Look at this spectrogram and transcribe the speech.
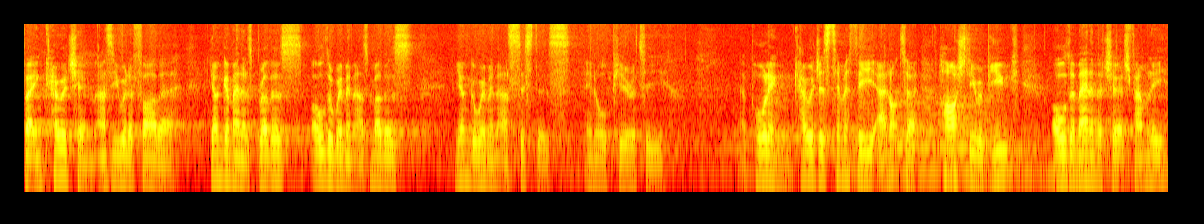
but encourage him as you would a father, younger men as brothers, older women as mothers, younger women as sisters, in all purity. Paul encourages Timothy uh, not to harshly rebuke older men in the church family,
